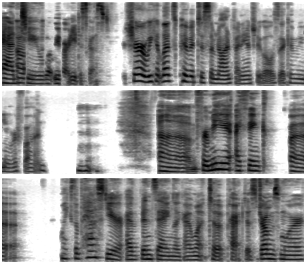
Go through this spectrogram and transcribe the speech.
add Oh. to what we've already discussed? Sure, we can let's pivot to some non-financial goals that can be more fun. Mhm. Um, for me, I think uh, like the past year, I've been saying like I want to practice drums more,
